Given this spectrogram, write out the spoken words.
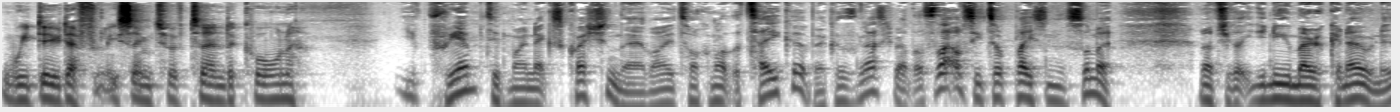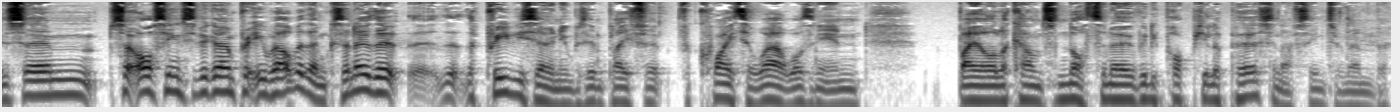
we do definitely seem to have turned a corner. You preempted my next question there by talking about the takeover because I was going to ask you about that. So that obviously took place in the summer, and obviously got your new American owners. Um, so it all seems to be going pretty well with them because I know that the, the, previous owner was in place for, for quite a while, wasn't he? And by all accounts, not an overly popular person. I've seem to remember.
